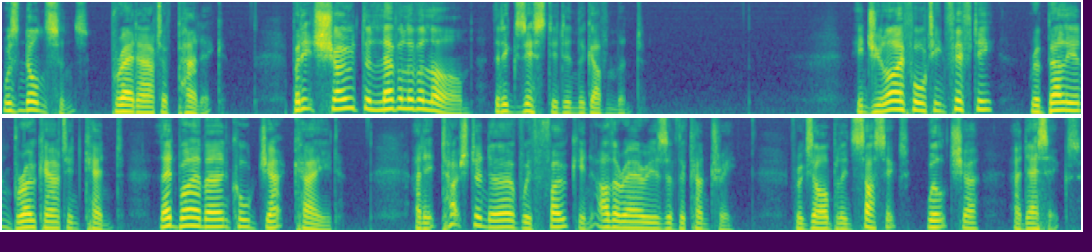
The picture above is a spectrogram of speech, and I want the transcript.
was nonsense bred out of panic, but it showed the level of alarm that existed in the government. In July 1450, rebellion broke out in Kent, led by a man called Jack Cade and it touched a nerve with folk in other areas of the country, for example in Sussex, Wiltshire, and Essex.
